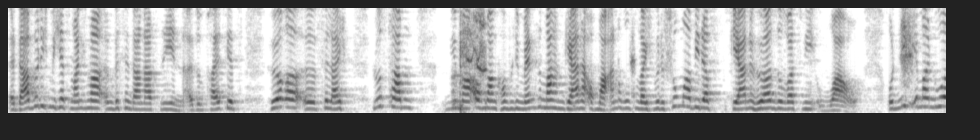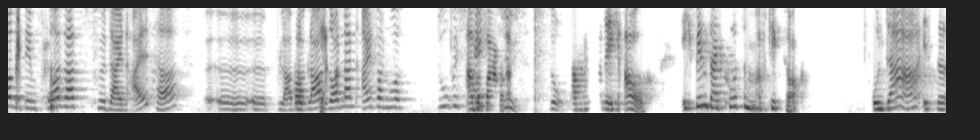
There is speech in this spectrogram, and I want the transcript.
Äh, da würde ich mich jetzt manchmal ein bisschen danach sehen. Also falls jetzt Hörer äh, vielleicht Lust haben, mir mal auch mal ein Kompliment zu machen, gerne auch mal anrufen, weil ich würde schon mal wieder gerne hören, sowas wie wow. Und nicht immer nur mit dem Vorsatz für dein Alter, äh, äh, bla bla bla, ja. sondern einfach nur Du bist Aber echt Barbara, süß. So. Das mache ich auch. Ich bin seit kurzem auf TikTok und da ist the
